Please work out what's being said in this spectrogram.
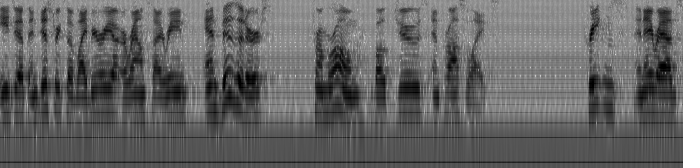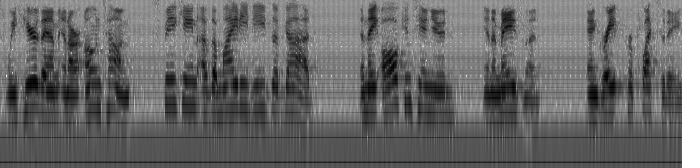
Egypt, and districts of Liberia around Cyrene, and visitors from Rome, both Jews and proselytes. Cretans and Arabs, we hear them in our own tongue speaking of the mighty deeds of God. And they all continued in amazement and great perplexity,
